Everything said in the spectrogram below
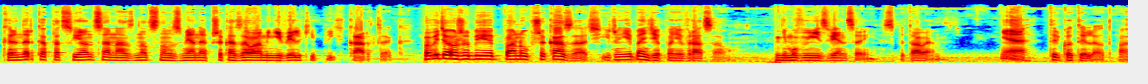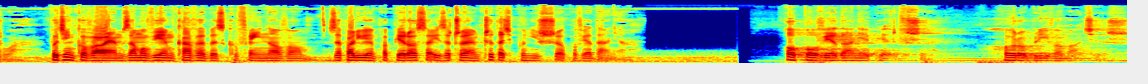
kelnerka pracująca na nocną zmianę przekazała mi niewielki plik kartek. Powiedział, żeby je panu przekazać i że nie będzie po nie wracał. Nie mówił nic więcej? spytałem. Nie, tylko tyle odparła. Podziękowałem, zamówiłem kawę bezkofeinową, zapaliłem papierosa i zacząłem czytać poniższe opowiadania. Opowiadanie pierwsze. Chorobliwa macierz.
